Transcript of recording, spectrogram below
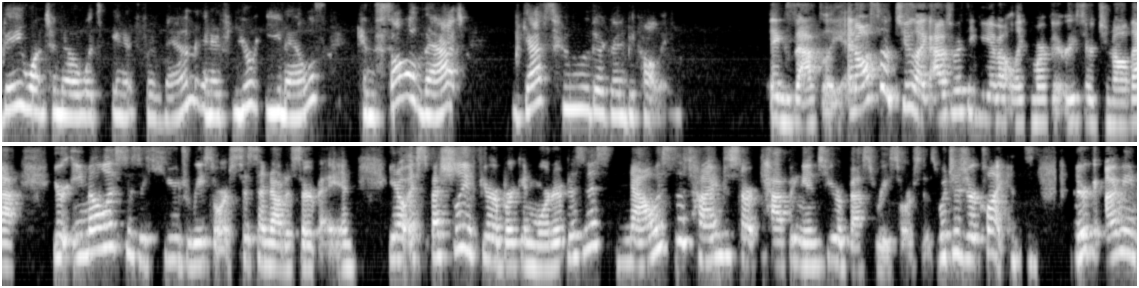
they want to know what's in it for them. And if your emails can solve that, guess who they're going to be calling? Exactly. And also too, like as we're thinking about like market research and all that, your email list is a huge resource to send out a survey. And you know, especially if you're a brick and mortar business, now is the time to start tapping into your best resources, which is your clients. They're I mean,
